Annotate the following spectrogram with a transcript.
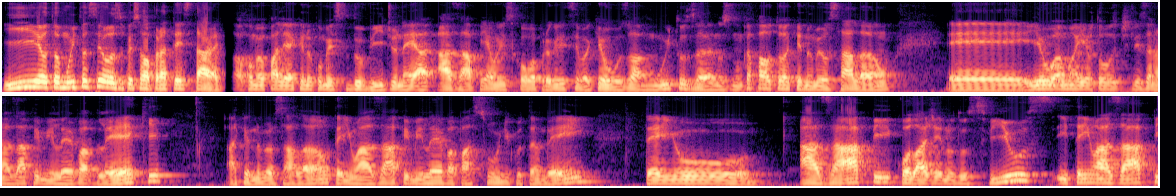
E eu tô muito ansioso, pessoal, para testar. Como eu falei aqui no começo do vídeo, né? A Zap é uma escova progressiva que eu uso há muitos anos. Nunca faltou aqui no meu salão. É, e eu amo aí, eu estou utilizando a Zap Me Leva Black aqui no meu salão. Tenho a Zap Me Leva Passo Único também. Tenho a Zap Colágeno dos Fios e tenho a Zap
